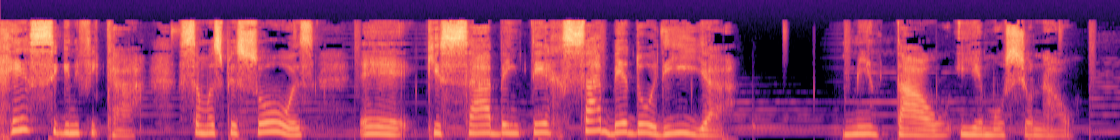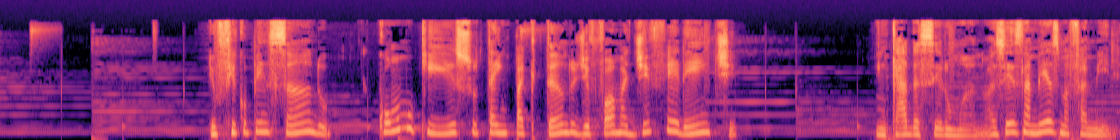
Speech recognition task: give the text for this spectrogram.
ressignificar. São as pessoas é, que sabem ter sabedoria mental e emocional. Eu fico pensando como que isso está impactando de forma diferente em cada ser humano, às vezes na mesma família.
